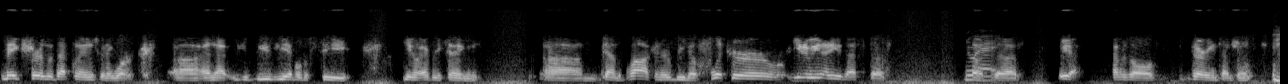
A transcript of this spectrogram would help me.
make sure that that plan is going to work, uh, and that we'd be able to see, you know, everything um, down the block, and there would be no flicker, or, you know, what I mean, any of that stuff. Right. But uh, but yeah, that was all very intentional. All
